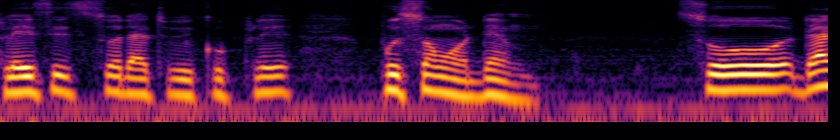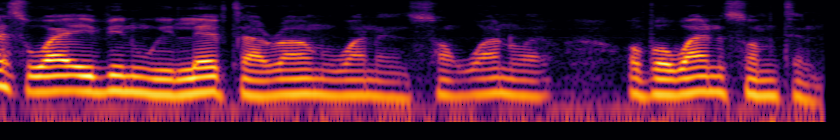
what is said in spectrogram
places so that we could play, put some of them. So that's why even we left around one and some, one or- over one something.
